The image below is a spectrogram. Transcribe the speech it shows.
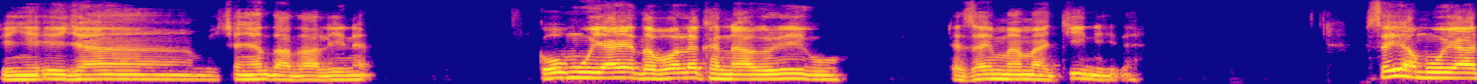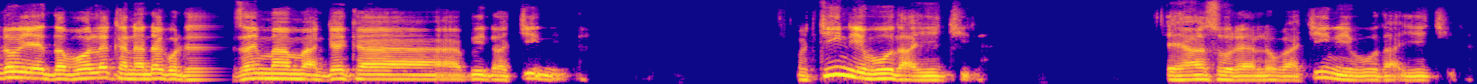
တည်ငြိမ်အေးချမ်းပြီးချမ်းချမ်းသာသာလေးနဲ့ကိုယ်မူရရဲ့သဘောလက္ခဏာကလေးကိုဒီဇိုင်းမှမှကြည့်နေတယ် စိတ်အမူအရာတို့ရဲ့သဘောလက္ခဏာတက်ကိုဒီဇိုင်းမှမှကြက်ခါပြီးတော့ကြည့်နေတယ်ကြည့်နေဖို့သာအရေးကြီးတယ်တရားဆိုတဲ့အလုပ်ကကြည့်နေဖို့သာအရေးကြီးတယ်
